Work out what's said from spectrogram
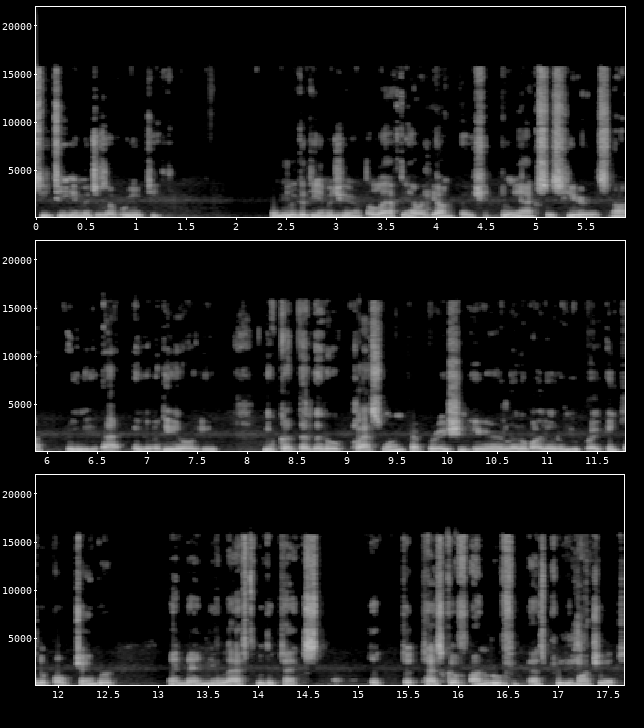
CT images of real teeth. When you look at the image here on the left, you have a young patient. Doing access here, it's not really that big of a deal. You, you cut that little class 1 preparation here, little by little, you break into the pulp chamber, and then you're left with the text, the, the task of unroofing. That's pretty much it.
